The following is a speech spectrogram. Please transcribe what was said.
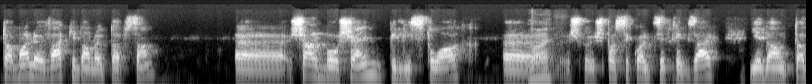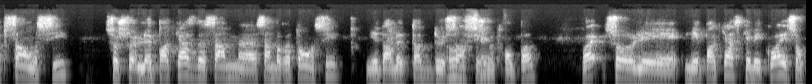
Thomas Levac est dans le top 100. Euh, Charles Beauchesne, puis l'histoire. euh, Ouais. Je ne sais pas c'est quoi le titre exact. Il est dans le top 100 aussi. Sur le podcast de Sam, euh, Sam Breton aussi, il est dans le top 200, Oh, si je ne me trompe pas. Ouais, sur les, les podcasts québécois, ils sont,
